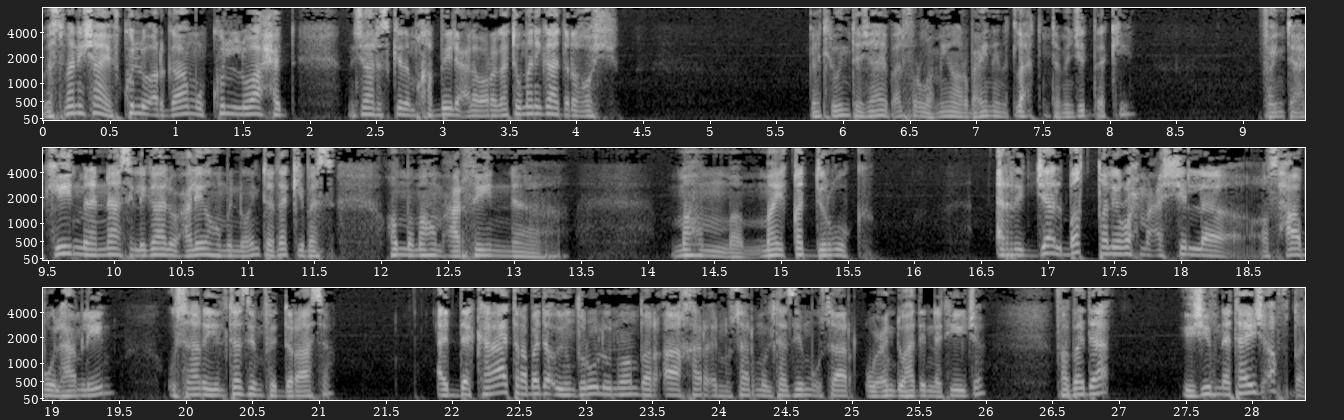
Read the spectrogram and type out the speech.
بس ماني شايف كله أرقام وكل واحد جالس كذا مخبي لي على ورقته وماني قادر أغش. قالت له أنت جايب 1440 أنا طلعت أنت من جد ذكي فأنت أكيد من الناس اللي قالوا عليهم أنه أنت ذكي بس هم ما هم عارفين ما هم ما يقدروك. الرجال بطل يروح مع الشلة أصحابه الهاملين وصار يلتزم في الدراسة. الدكاترة بدأوا ينظروا له منظر آخر إنه صار ملتزم وصار وعنده هذه النتيجة فبدأ يجيب نتائج أفضل.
